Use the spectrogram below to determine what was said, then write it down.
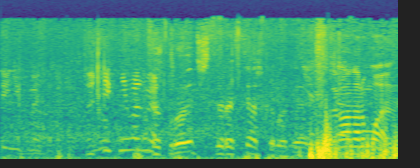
Ты не, блядь, это- То есть их не возьмешь. Закроется растяжка ногами. Ну, нормально.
